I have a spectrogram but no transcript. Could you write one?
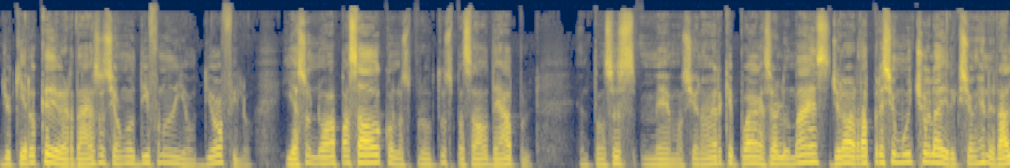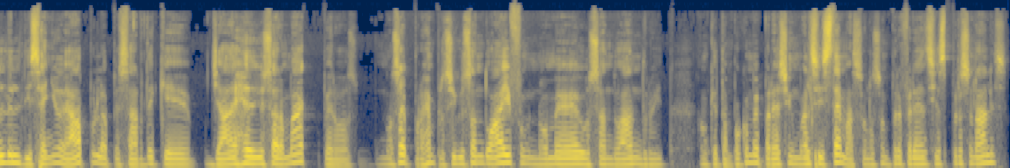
Yo quiero que de verdad eso sea un audífono de audiófilo. Y eso no ha pasado con los productos pasados de Apple. Entonces me emociona ver que puedan hacer los más. Yo la verdad aprecio mucho la dirección general del diseño de Apple, a pesar de que ya dejé de usar Mac, pero no sé, por ejemplo, sigo usando iPhone, no me veo usando Android, aunque tampoco me parece un mal sistema, solo son preferencias personales.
